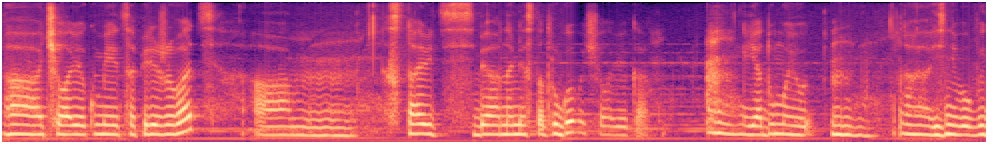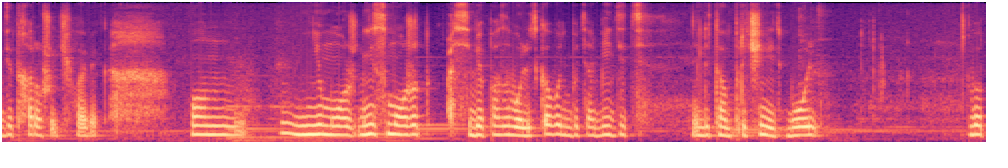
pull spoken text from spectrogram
а, человек умеет сопереживать, ставить себя на место другого человека, я думаю, а, из него выйдет хороший человек. Он не, может, не сможет себе позволить кого-нибудь обидеть или там причинить боль. Вот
